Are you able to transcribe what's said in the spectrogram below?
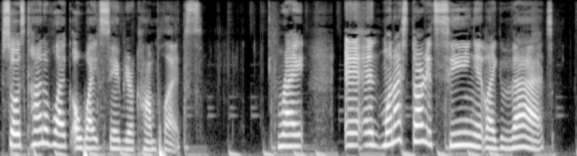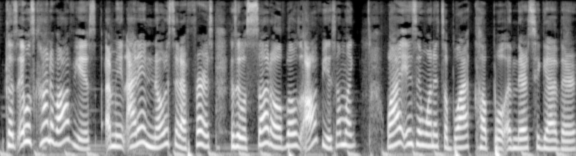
So it's kind of like a white savior complex. Right? And, and when I started seeing it like that, because it was kind of obvious. I mean, I didn't notice it at first because it was subtle, but it was obvious. I'm like, why isn't when it's a black couple and they're together,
